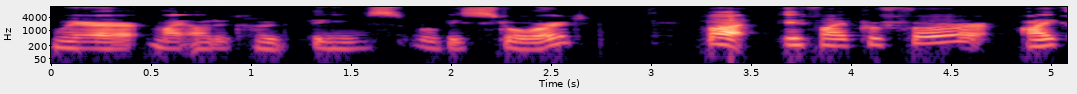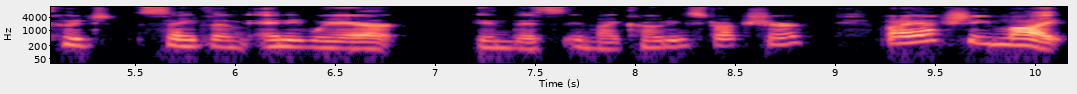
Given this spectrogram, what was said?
where my autocoded themes will be stored. But if I prefer, I could save them anywhere in this in my coding structure. But I actually like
